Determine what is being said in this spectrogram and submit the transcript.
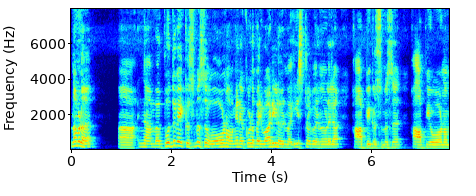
നമ്മൾ പൊതുവെ ക്രിസ്മസ് ഓണം അങ്ങനെയൊക്കെയുള്ള പരിപാടികൾ വരുമ്പോൾ ഈസ്റ്റർ ഒക്കെ വരുന്ന നമ്മളെല്ലാം happy Christmas happy Onam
